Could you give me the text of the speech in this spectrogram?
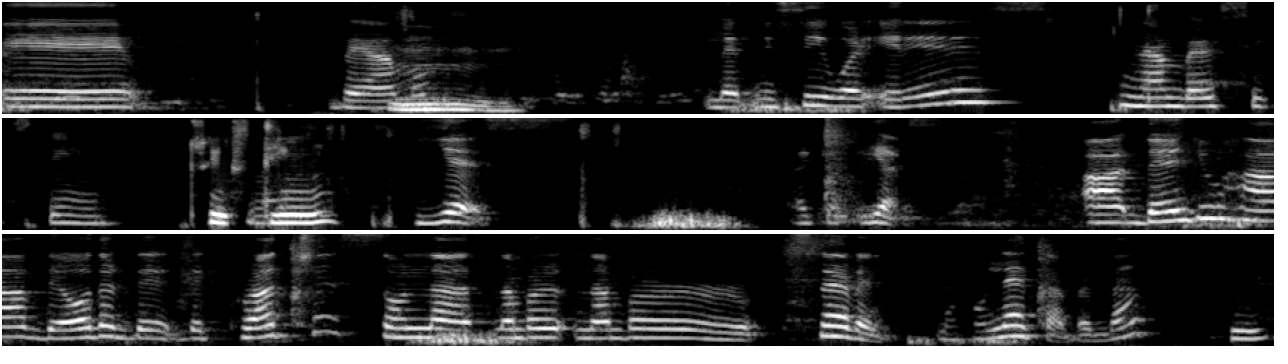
Eh, veamos. Mm, Let me see where it is. Number 16. 16. Yes. I can, yes. Uh, then you have the other, the, the crutches son las number, number seven, las muletas, ¿verdad? Mm.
